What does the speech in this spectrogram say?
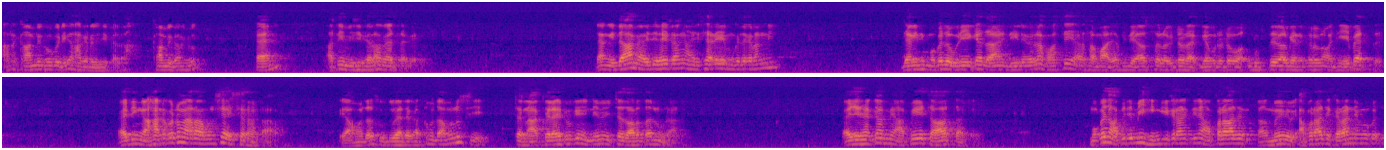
අර කම්බි කෝක ටික අහකට විසි කළා. කම්බි කටු ඈන් අතින් විසි කළා පැත්තකට. දැන් ඉදාම ඇවිදලා හිටන් ආයිසරේ මොකද කරන්නේ? දැන් ඉතින් මොකද උනේ කියලා දාන්නේ දීලා වෙලා පස්සේ ආ සමාජ අපි දවස්වල විතර ගැඹුරට ගුප්ත දේවල් ගැන කරනවා ඉතින් මේ පැත්ත. ඉතින් අහනකොටම අර අමනුෂ්‍ය ඉස්සරහට ආවා. එයා හොඳ සුදු ඇඳගත්ත හොඳ අමනුෂ්‍යෙක්. ඉතින් නාක් වෙලා හිටු කෙනෙක් නෙමෙයි ඉච්ච දරතන් උනාට. ඇයි නැත්නම් මේ අපේ තාත්තට මොකද අපිට මේ හිංගි කරන්න තියෙන අපරාධ මේ අපරාධ කරන්නේ මොකද?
